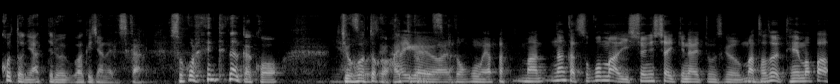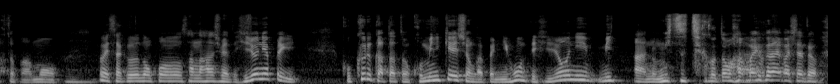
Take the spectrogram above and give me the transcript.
ことに合ってるわけじゃないですか。そこら辺ってなんかこう情報とか入ってくるんですか？海外はどこもやっぱ、まあ、なんかそこまあ一緒にしちゃいけないと思うんですけど、まあ、例えばテーマパークとかも、やっぱり先ほどの近藤さんの話みたいに非常にやっぱりこう来る方とのコミュニケーションがやっぱり日本って非常に密あの密って言葉はあんまりよくないかもしれないけど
